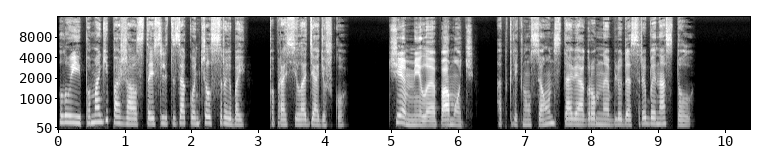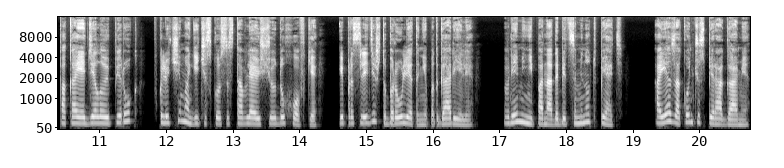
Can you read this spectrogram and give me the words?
«Луи, помоги, пожалуйста, если ты закончил с рыбой. — попросила дядюшку. «Чем, милая, помочь?» — откликнулся он, ставя огромное блюдо с рыбой на стол. «Пока я делаю пирог, включи магическую составляющую духовки и проследи, чтобы рулеты не подгорели. Времени понадобится минут пять, а я закончу с пирогами.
